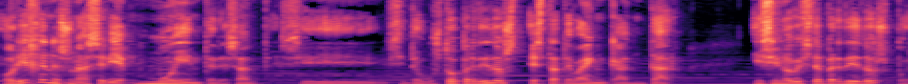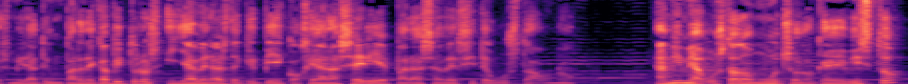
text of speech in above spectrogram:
Origen es una serie muy interesante. Si, si te gustó Perdidos, esta te va a encantar. Y si no viste Perdidos, pues mírate un par de capítulos y ya verás de qué pie coge a la serie para saber si te gusta o no. A mí me ha gustado mucho lo que he visto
